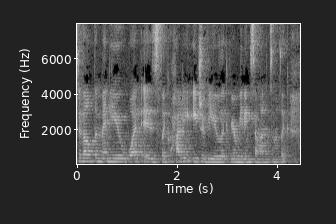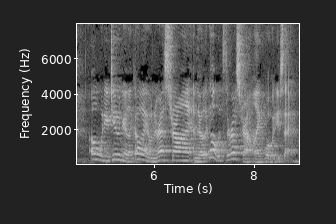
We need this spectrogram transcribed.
develop the menu? What is like, how do each of you, like if you're meeting someone and someone's like, oh, what do you do? And you're like, oh, I own a restaurant. And they're like, oh, what's the restaurant? Like, what would you say?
